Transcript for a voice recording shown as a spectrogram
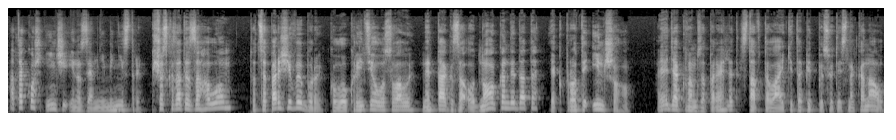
а також інші іноземні міністри. Якщо сказати загалом, то це перші вибори, коли українці голосували не так за одного кандидата, як проти іншого. А я дякую вам за перегляд, ставте лайки та підписуйтесь на канал.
